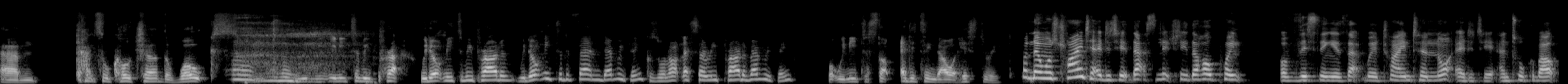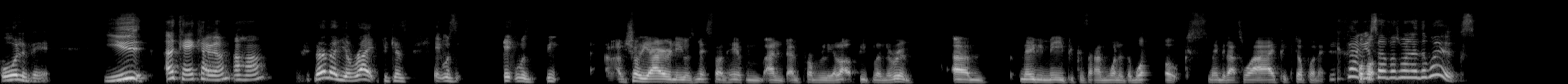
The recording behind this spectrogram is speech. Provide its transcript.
Um, cancel culture, the wokes. we, we, need to be proud. We don't need to be proud of. We don't need to defend everything because we're not necessarily proud of everything. But we need to stop editing our history. But no one's trying to edit it. That's literally the whole point of this thing is that we're trying to not edit it and talk about all of it. You okay? Carry on. Uh huh. No, no, you're right because it was it was the. I'm sure the irony was missed on him and and probably a lot of people in the room. Um, maybe me because I'm one of the wokes. Maybe that's why I picked up on it. You count but yourself as one of the wokes.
